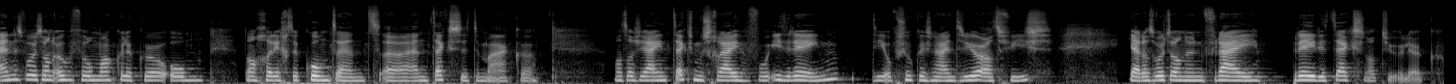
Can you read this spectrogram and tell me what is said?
En het wordt dan ook veel makkelijker om dan gerichte content uh, en teksten te maken. Want als jij een tekst moet schrijven voor iedereen die op zoek is naar interieuradvies, ja, dat wordt dan een vrij brede tekst natuurlijk.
